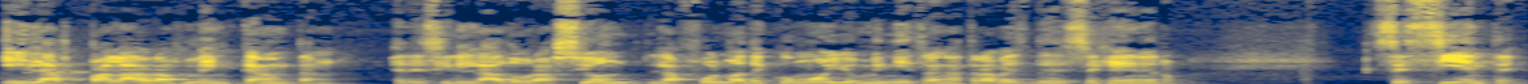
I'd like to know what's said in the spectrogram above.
Y las palabras me encantan. Es decir, la adoración, la forma de cómo ellos ministran a través de ese género, se siente.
